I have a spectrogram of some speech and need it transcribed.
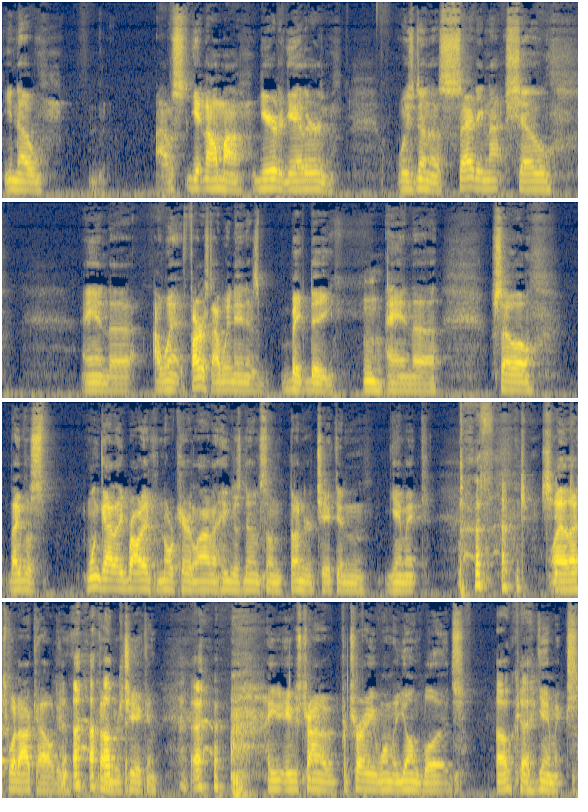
you know, I was getting all my gear together and we was doing a Saturday night show and uh, I went first. I went in as Big D, and uh, so they was one guy they brought in from North Carolina. He was doing some Thunder Chicken gimmick. Well, that's what I called him, Thunder Chicken. he he was trying to portray one of the young bloods Okay. gimmicks,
